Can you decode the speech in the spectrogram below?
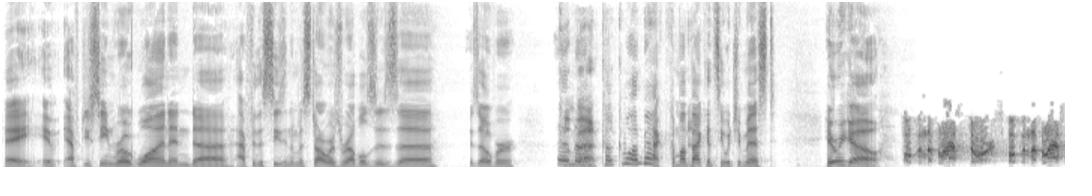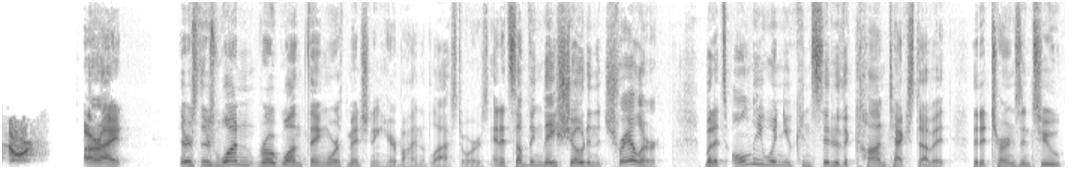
hey, if after you've seen Rogue One and uh, after the season of the Star Wars Rebels is uh, is over, Come then, uh, back. come, come on back. Come on back and see what you missed. Here we go. Open the blast doors! Open the blast doors! All right. There's there's one Rogue One thing worth mentioning here behind the blast doors, and it's something they showed in the trailer, but it's only when you consider the context of it that it turns into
